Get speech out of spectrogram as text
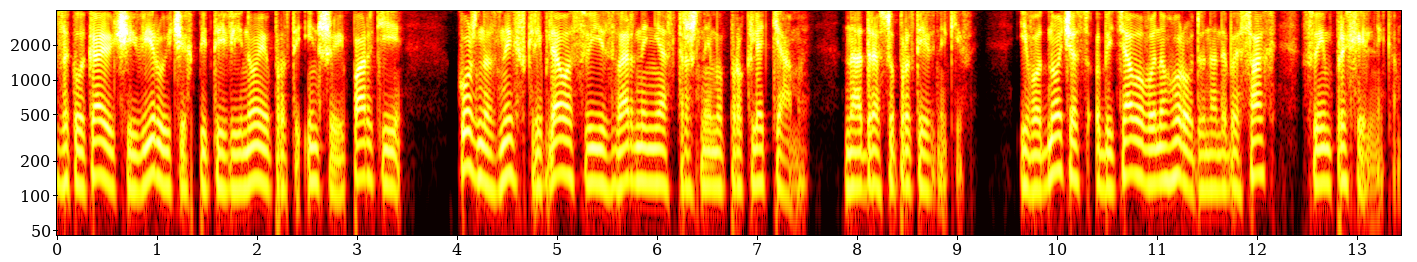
Закликаючи віруючих піти війною проти іншої партії, кожна з них скріпляла свої звернення страшними прокляттями на адресу противників і водночас обіцяла винагороду на небесах своїм прихильникам.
